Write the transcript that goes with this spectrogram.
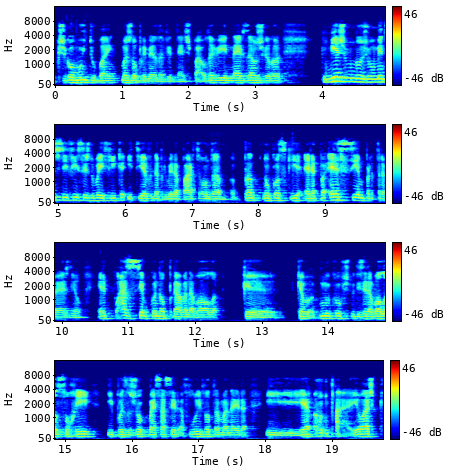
que jogou muito bem, mas dou primeiro ao David Neres. Pá, o David Neres é um jogador que mesmo nos momentos difíceis do Benfica, e teve na primeira parte, onde pronto, não conseguia, era, era sempre através dele. Era quase sempre quando ele pegava na bola que, que como eu costumo dizer, a bola sorri e depois o jogo começa a ser a fluir de outra maneira. E é, pá, eu acho que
